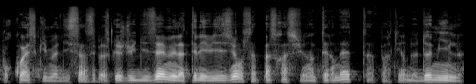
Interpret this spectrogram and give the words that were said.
pourquoi est-ce qu'il m'a dit ça? C'est parce que je lui disais mais la télévision ça passera sur Internet à partir de 2000.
